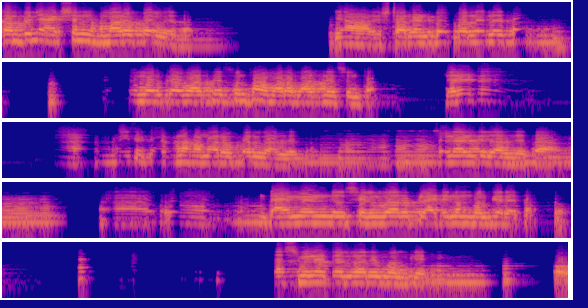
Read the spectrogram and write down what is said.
कंपनी एक्शन हमारे ऊपर लेता। यहाँ रेस्टोरेंट के ऊपर नहीं लेता। कस्टमर का बात नहीं सुनता, हमारा बात नहीं सुनता। डायरेक्ट पैसे काटना हमारे ऊपर डाल देता। पेनल्टी डाल देता। डायमंड सिल्वर प्लेटिनम बोल के रहता। दस मिनट डिलीवरी बोल के। तो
